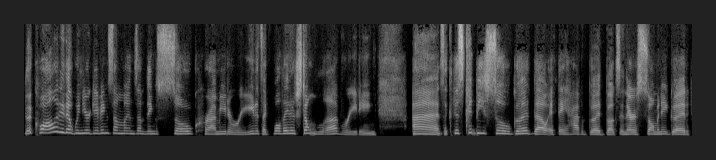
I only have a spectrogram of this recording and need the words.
The quality that when you're giving someone something so crummy to read, it's like, well, they just don't love reading. Uh, it's like, this could be so good though, if they have good books. And there are so many good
